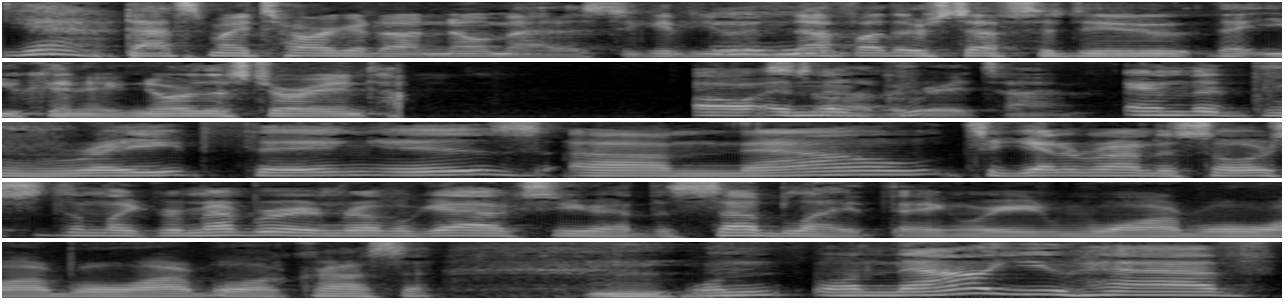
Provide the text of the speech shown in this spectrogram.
yeah. that's my target on Nomad is to give you Mm-hmm. enough other stuff to do that you can ignore the story and oh, and still the have a great time. And the great thing is, um, now to get around the solar system, like remember in Rebel Galaxy, you had the sublight thing where you warble, warble, warble across the. Well, well, now you have,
